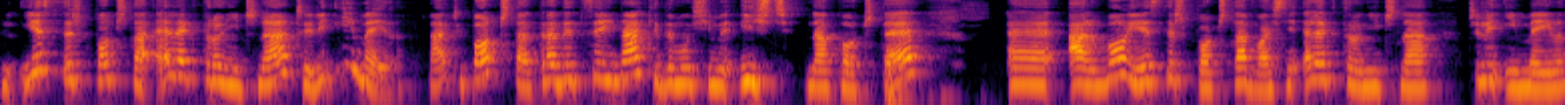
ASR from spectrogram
Jest też poczta elektroniczna, czyli e-mail, tak? czyli poczta tradycyjna, kiedy musimy iść na pocztę, e, albo jest też poczta właśnie elektroniczna, czyli e-mail.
